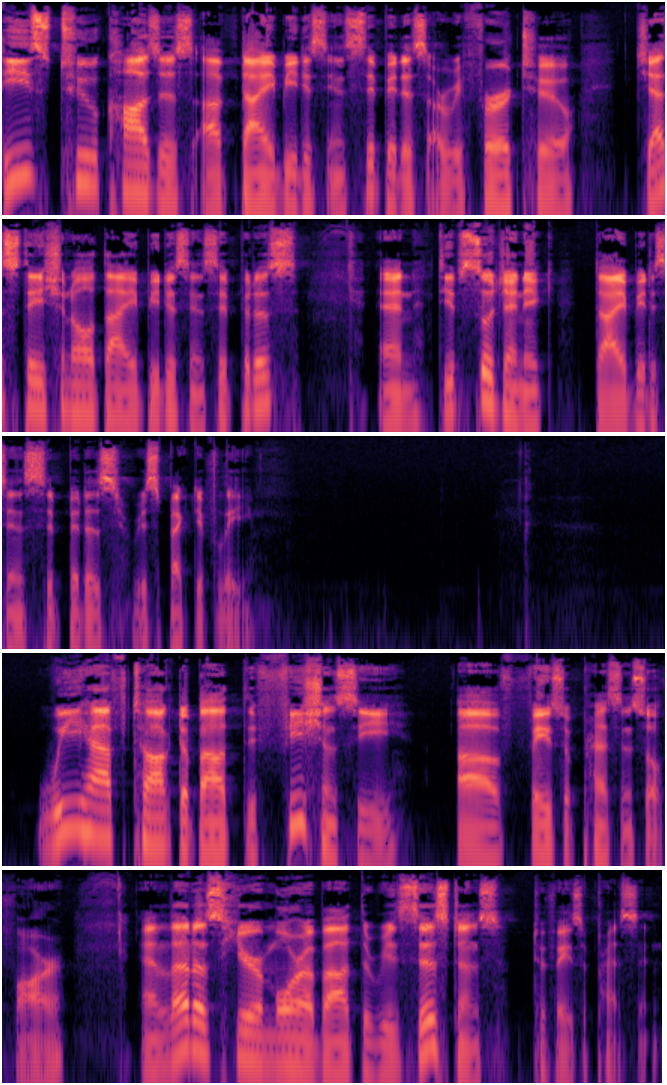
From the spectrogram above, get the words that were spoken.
These two causes of diabetes insipidus are referred to gestational diabetes insipidus and dipsogenic diabetes insipidus, respectively. We have talked about deficiency of vasopressin so far, and let us hear more about the resistance to vasopressin.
